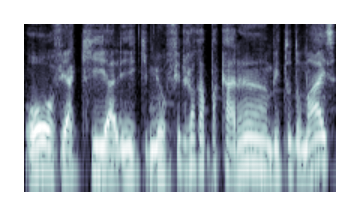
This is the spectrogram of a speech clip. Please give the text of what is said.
ouve aqui ali que meu filho joga pra caramba e tudo mais.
